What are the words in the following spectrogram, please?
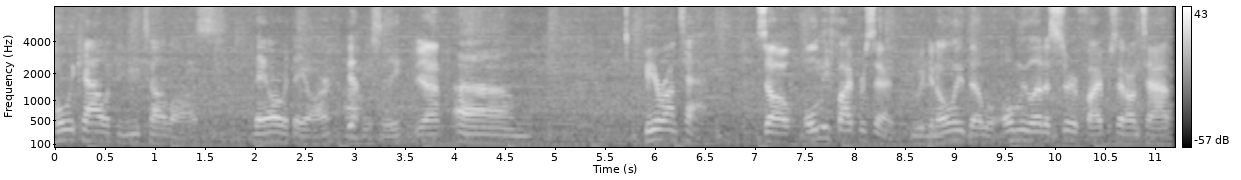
Holy cow with the Utah laws. They are what they are, Yeah. obviously. Yeah. Um, beer on tap. So only five percent. We Mm-hmm. can only that will only let us serve five percent on tap.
